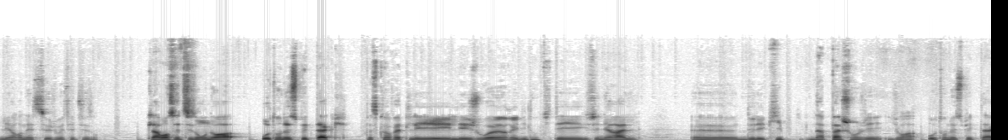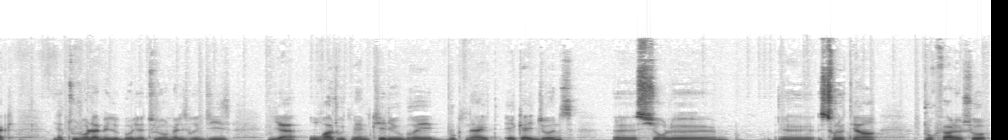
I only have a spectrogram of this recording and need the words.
les Hornets se jouer cette saison. Clairement, cette saison, on aura autant de spectacles parce qu'en fait, les, les, joueurs et l'identité générale euh, de l'équipe n'a pas changé. Il y aura autant de spectacles. Il y a toujours la Melo Ball, il y a toujours Miles Bridges. Il y a, on rajoute même Kelly Oubre, Book Knight et Kai Jones sur, le, sur le terrain pour faire le show.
